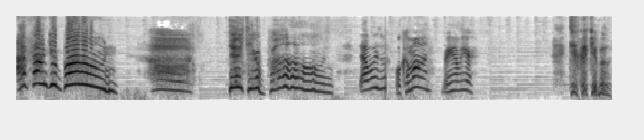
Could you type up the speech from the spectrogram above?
I found your bone! Oh, There's your bone! That was. Well, come on. Bring it over here. You got your bone.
